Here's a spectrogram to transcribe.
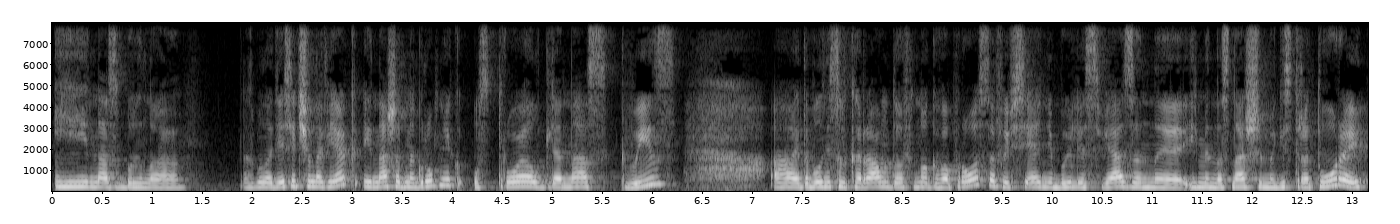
И нас было, нас было 10 человек, и наш одногруппник устроил для нас квиз, а, это было несколько раундов, много вопросов, и все они были связаны именно с нашей магистратурой.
